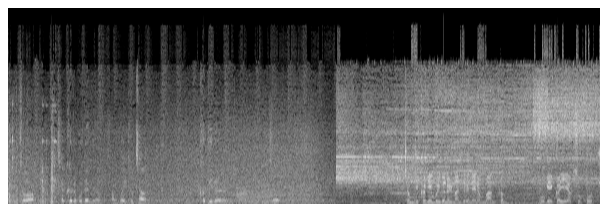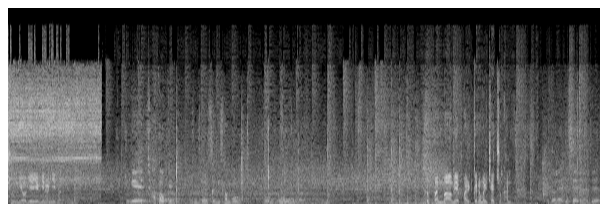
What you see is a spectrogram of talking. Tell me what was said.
아, 미처 체크를 못했네요. 상부의 교창 크기를 그래서 정직하게 물건을 만들어내는 만큼 고객과의 약속도 중요하게 여기는 이들. 저쪽에 갔다 올게요. 좀 기다려서 여기 상부 조금 보내야 되니까 급한 마음에 발걸음을 재촉한다. 그 전에 해줬어야 되는데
